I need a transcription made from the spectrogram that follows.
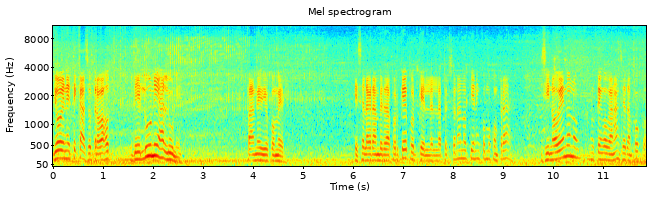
Yo en este caso trabajo de lunes a lunes para medio comer. Esa es la gran verdad. ¿Por qué? Porque las personas no tienen cómo comprar. Y si no vendo, no, no tengo ganancia tampoco.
